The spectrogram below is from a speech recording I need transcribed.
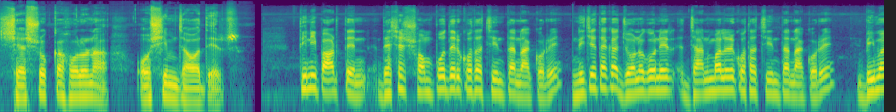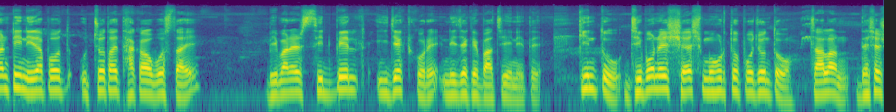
শেষ রক্ষা হলো না অসীম জাওয়াদের। তিনি পারতেন দেশের সম্পদের কথা চিন্তা না করে, নিচে থাকা জনগণের জানমালের কথা চিন্তা না করে, বিমানটি নিরাপদ উচ্চতায় থাকা অবস্থায় বিমানের সিট বেল্ট ইজেক্ট করে নিজেকে বাঁচিয়ে নিতে। কিন্তু জীবনের শেষ মুহূর্ত পর্যন্ত চালান দেশের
